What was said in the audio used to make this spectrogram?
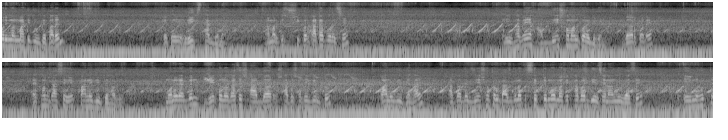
পরিমাণ মাটি তুলতে পারেন। এতে রিস্ক থাকবে না। আমার কিছু শিকড় কাটা পড়েছে। এইভাবে হাত দিয়ে সমান করে দেবেন। দেওয়ার পরে এখন গাছে পানি দিতে হবে। মনে রাখবেন, যে কোনো গাছে সার দেওয়ার সাথে সাথে কিন্তু পানি দিতে হয়। আপনাদের যে সকল গাছগুলোতে সেপ্টেম্বর মাসে খাবার দিয়েছেন আঙ্গুর গাছে, এই মুহূর্তে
